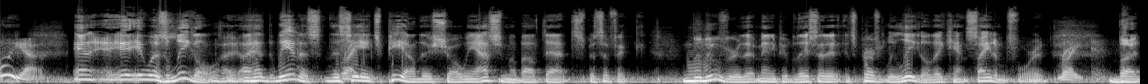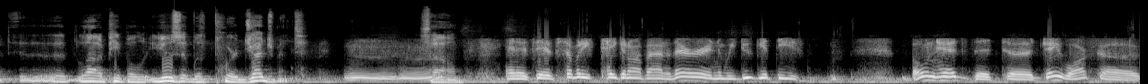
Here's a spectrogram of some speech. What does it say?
Oh yeah. and it, it was legal. I, I had we had a, the Right. CHP on this show. We asked them about that specific maneuver that many people. They said it, it's perfectly legal. They can't cite them for it, Right. but uh, a lot of people use it with poor judgment. hmm So And if, if somebody's taken off out of there, and we do get these boneheads that uh, jaywalk uh,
